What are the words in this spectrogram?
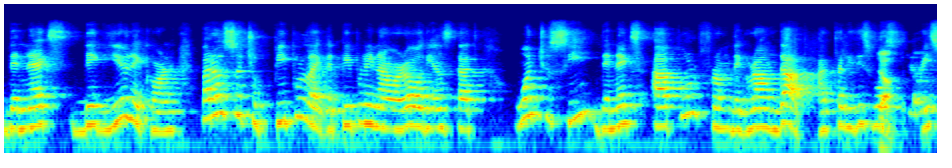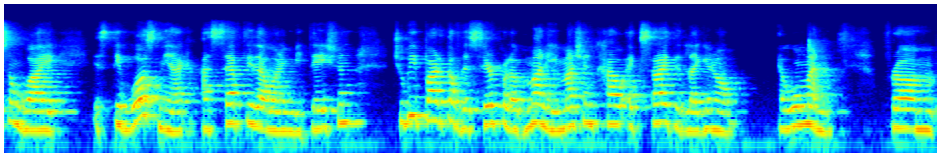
the next big unicorn, but also to people like the people in our audience that want to see the next Apple from the ground up. Actually, this was yeah. the reason why Steve Wozniak accepted our invitation to be part of the Circle of Money. Imagine how excited, like, you know, a woman from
